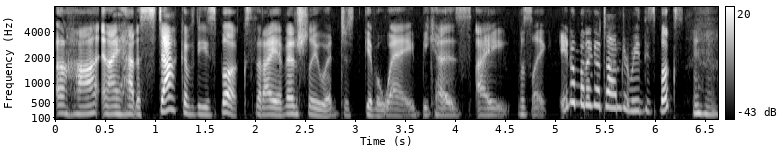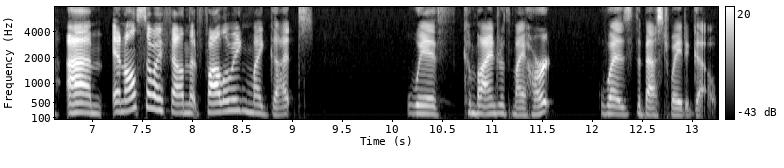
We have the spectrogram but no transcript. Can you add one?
uh-huh, and I had a stack of these books that I eventually would just give away because I was like, ain't nobody got time to read these books. Mm-hmm. Um, and also I found that following my gut with combined with my heart was the best way to go.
